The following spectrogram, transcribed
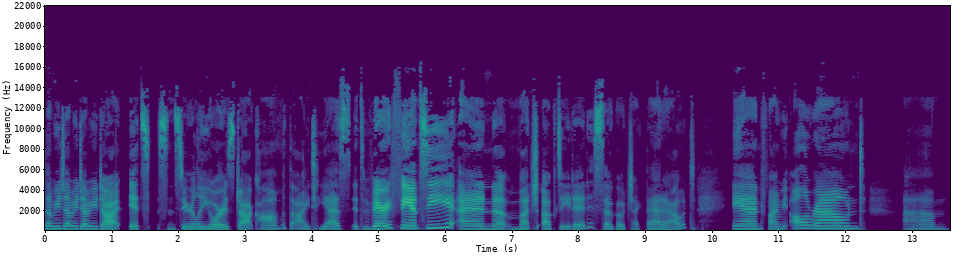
www.itssincerelyyours.com with the ITS. It's very fancy and much updated, so go check that out and find me all around. Um,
